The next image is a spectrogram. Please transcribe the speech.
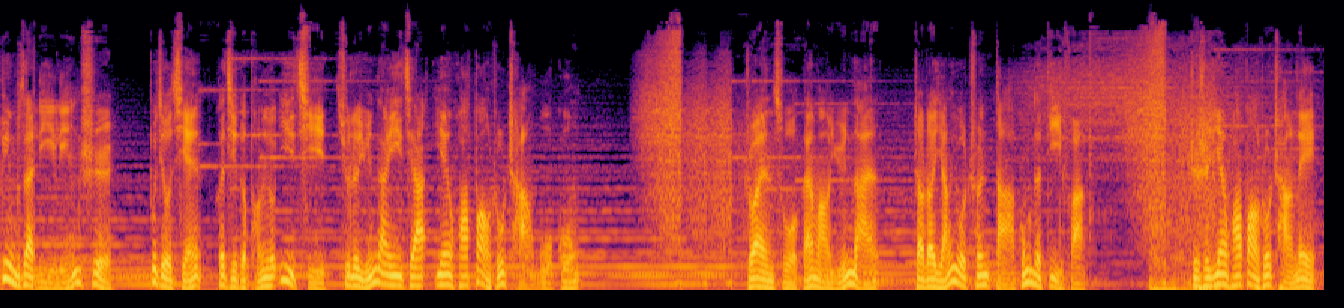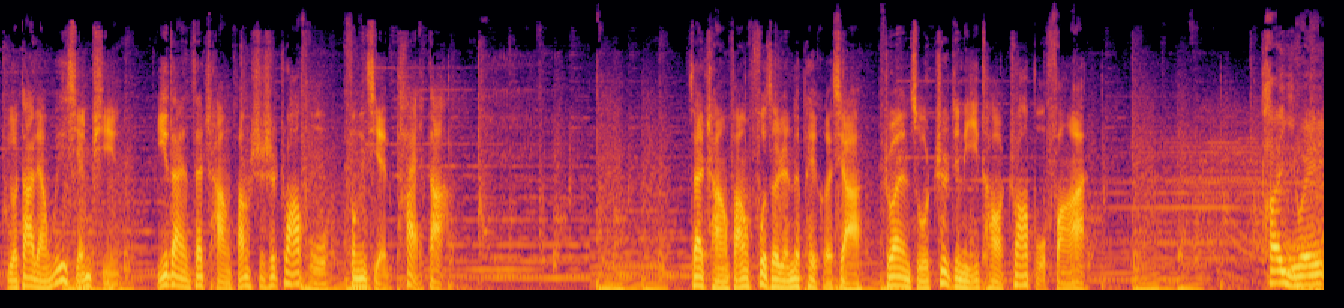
并不在醴陵市，不久前和几个朋友一起去了云南一家烟花爆竹厂务工。专案组赶往云南，找到杨有春打工的地方。只是烟花爆竹厂内有大量危险品，一旦在厂房实施抓捕，风险太大。在厂房负责人的配合下，专案组制定了一套抓捕方案。他以为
